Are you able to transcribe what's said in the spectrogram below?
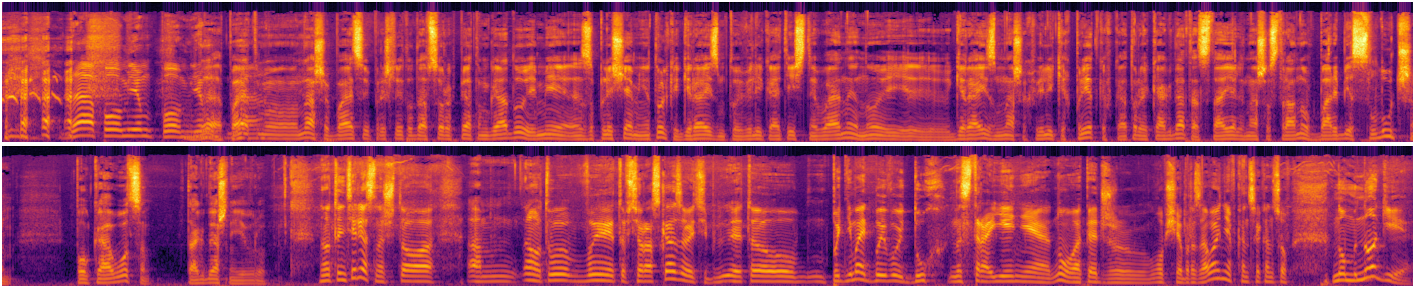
Да, помним, помним. Да, поэтому наши бойцы пришли туда в 45 году, имея за плечами не только героизм той Великой Отечественной войны, но и героизм наших великих предков, которые когда-то отстояли нашу страну в борьбе с лучшим полководцем тогдашней Европы. Ну, вот интересно, что эм, вот вы, вы это все рассказываете, это поднимает боевой дух, настроение, ну, опять же, общее образование, в конце концов. Но многие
